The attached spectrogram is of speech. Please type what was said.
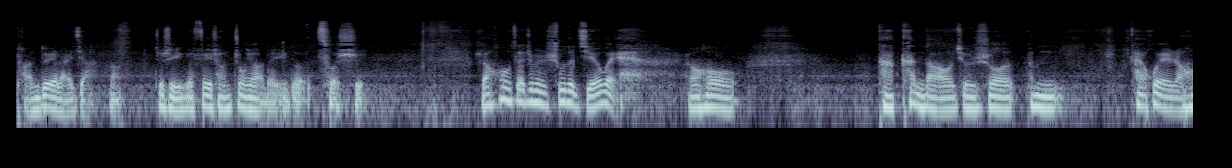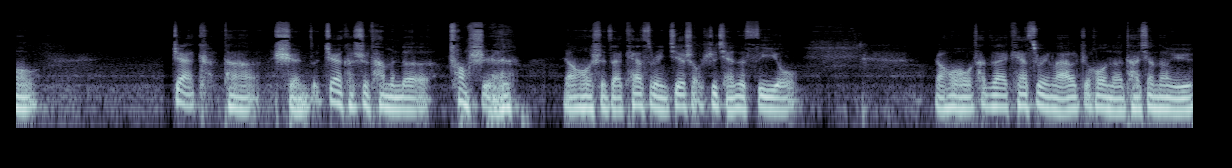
团队来讲啊，这是一个非常重要的一个测试。然后在这本书的结尾，然后他看到就是说他们开会，然后 Jack 他选择 Jack 是他们的创始人。然后是在 Catherine 接手之前的 CEO，然后他在 Catherine 来了之后呢，他相当于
